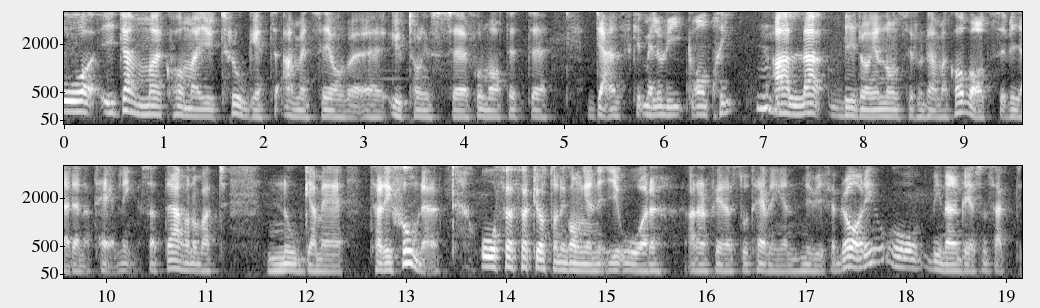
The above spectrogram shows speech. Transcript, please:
Och i Danmark har man ju troget använt sig av eh, uttagningsformatet eh, Dansk Melodi Grand Prix. Alla bidragen någonsin från Danmark har valts via denna tävling. Så att där har de varit noga med traditioner. Och för 48 gången i år arrangerades då tävlingen nu i februari och vinnaren blev som sagt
